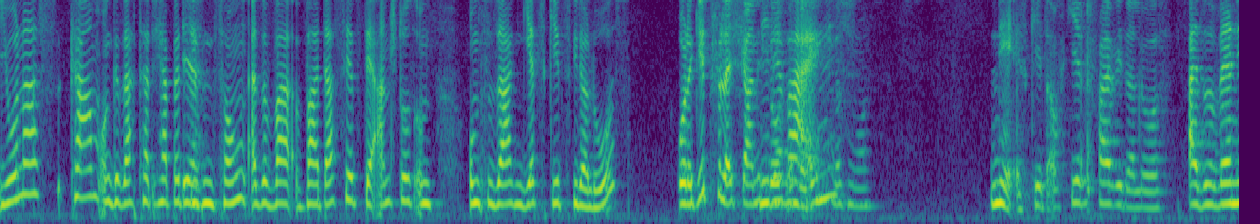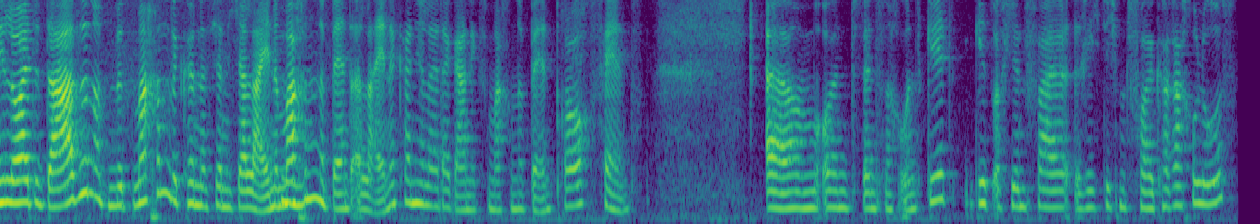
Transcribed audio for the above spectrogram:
Jonas kam und gesagt hat, ich habe jetzt ja. diesen Song, also war, war das jetzt der Anstoß, um, um zu sagen, jetzt geht's wieder los? Oder geht's vielleicht gar nicht nee, los? Der war eigentlich, Nee, es geht auf jeden Fall wieder los. Also wenn die Leute da sind und mitmachen, wir können das ja nicht alleine mhm. machen. Eine Band alleine kann ja leider gar nichts machen. Eine Band braucht Fans. Ähm, und wenn es nach uns geht, geht es auf jeden Fall richtig mit Vollkaracho los.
